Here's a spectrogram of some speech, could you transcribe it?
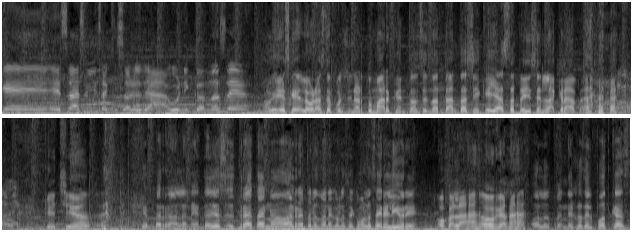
que eso hace mis accesorios ya únicos, no sé. Es que lograste posicionar tu marca, entonces no tanto así que ya hasta te dicen la crap. Qué chido. Qué perrón, la neta. De eso se trata, ¿no? Al rato nos van a conocer como los aire libre. Ojalá, ojalá. O los pendejos del podcast.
